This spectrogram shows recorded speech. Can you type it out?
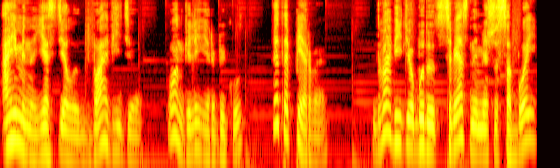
А именно, я сделаю два видео о Ангелине Робегут. Это первое. Два видео будут связаны между собой.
